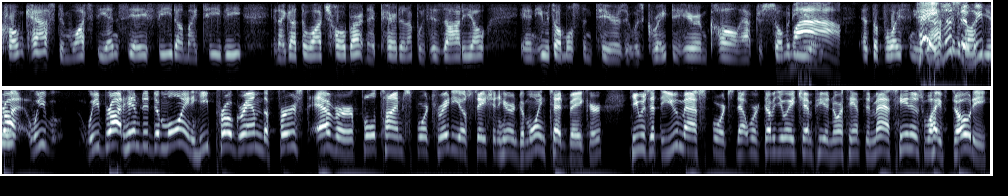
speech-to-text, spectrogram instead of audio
Chromecast and watch the NCAA feed on my TV, and I got to watch Hobart, and I paired it up with his audio, and he was almost in tears. It was great to hear him call after so many Wow. years as the voice. And he Hey, listen, about we you. brought we we brought him to Des Moines. He programmed the first ever full-time sports radio station here in Des Moines. Ted Baker. He was at the UMass Sports Network, WHMP in Northampton, Mass. He and his wife Dodie.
